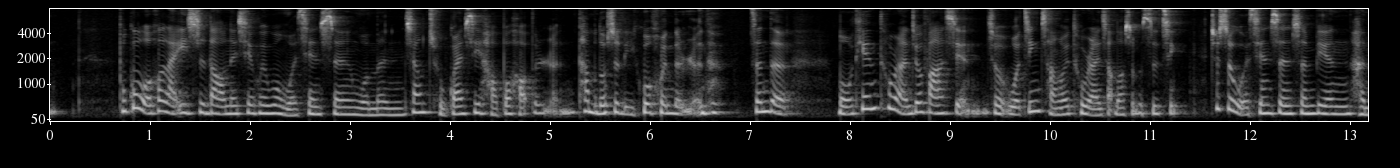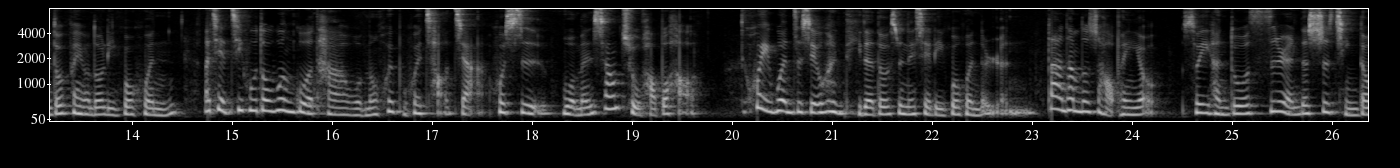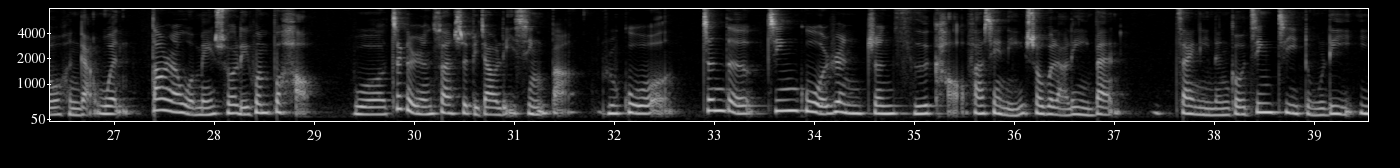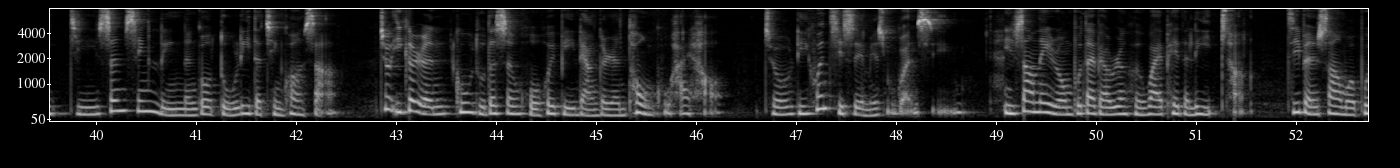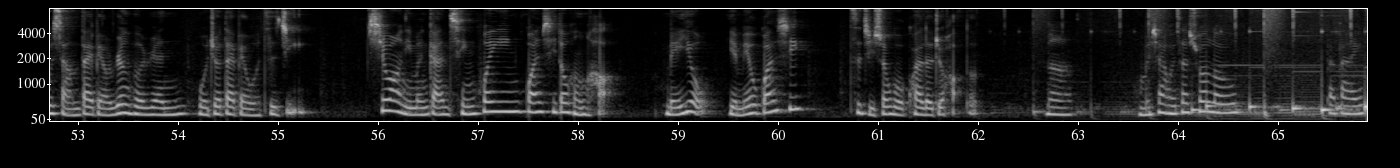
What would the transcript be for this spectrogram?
不过我后来意识到，那些会问我先生我们相处关系好不好的人，他们都是离过婚的人。真的，某天突然就发现，就我经常会突然想到什么事情，就是我先生身边很多朋友都离过婚，而且几乎都问过他我们会不会吵架，或是我们相处好不好。会问这些问题的都是那些离过婚的人，当然他们都是好朋友，所以很多私人的事情都很敢问。当然我没说离婚不好。我这个人算是比较理性吧。如果真的经过认真思考，发现你受不了另一半，在你能够经济独立以及身心灵能够独立的情况下，就一个人孤独的生活会比两个人痛苦还好。就离婚其实也没什么关系。以上内容不代表任何外配的立场，基本上我不想代表任何人，我就代表我自己。希望你们感情、婚姻关系都很好，没有也没有关系，自己生活快乐就好了。那我们下回再说喽，拜拜。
